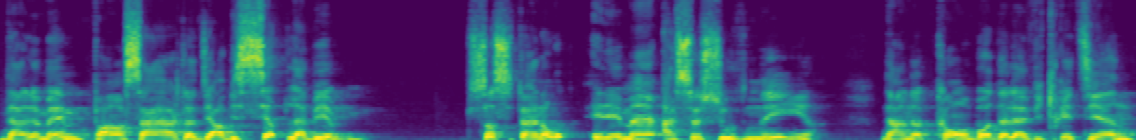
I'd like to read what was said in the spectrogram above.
dans le même passage, le diable il cite la Bible. Ça, c'est un autre élément à se souvenir dans notre combat de la vie chrétienne.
